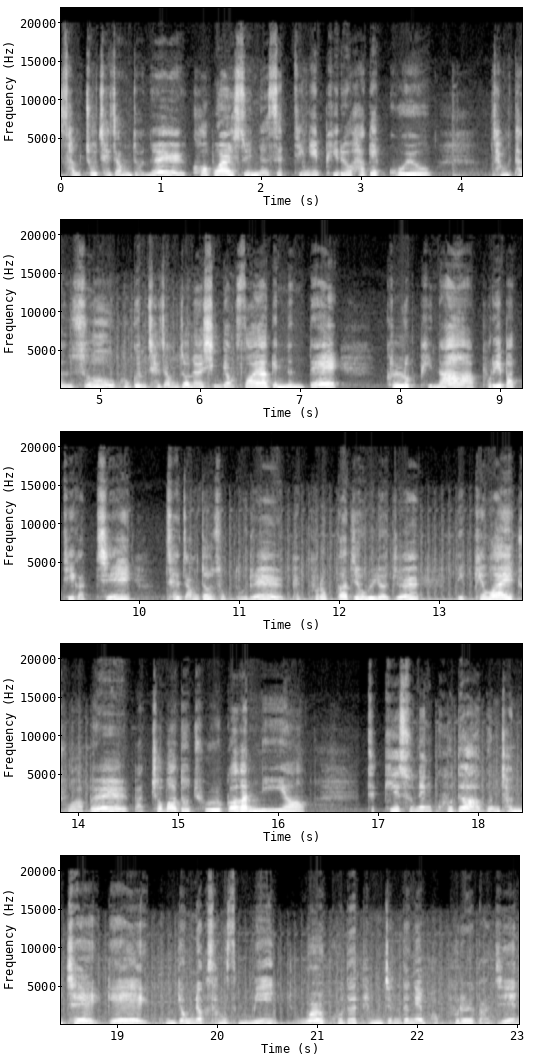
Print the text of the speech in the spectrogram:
3초 재장전을 커버할 수 있는 세팅이 필요하겠고요. 장탄수 혹은 재장전을 신경 써야겠는데 클루피나 프리바티 같이 재장전 속도를 100%까지 올려줄 니케와의 조합을 맞춰봐도 좋을 것 같네요. 특히 순행 코드 아군 전체에게 공격력 상승 및월 코드 댐증 등의 버프를 가진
